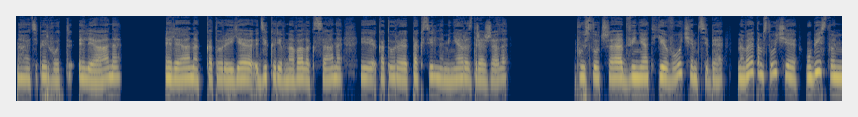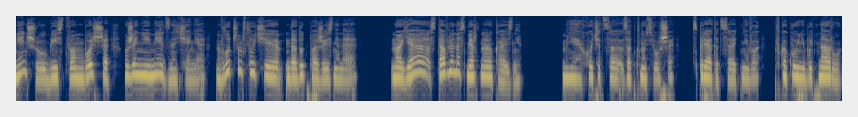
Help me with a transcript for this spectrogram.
А теперь вот Элиана. Элиана, к которой я дико ревновала Ксана, и которая так сильно меня раздражала. Пусть лучше обвинят его, чем тебя. Но в этом случае убийством меньше, убийством больше уже не имеет значения. В лучшем случае дадут пожизненное. Но я ставлю на смертную казнь. Мне хочется заткнуть уши, спрятаться от него в какую-нибудь нору,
